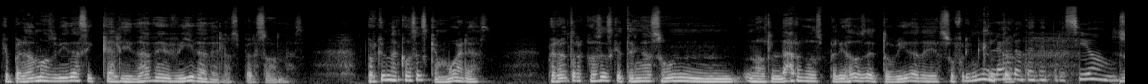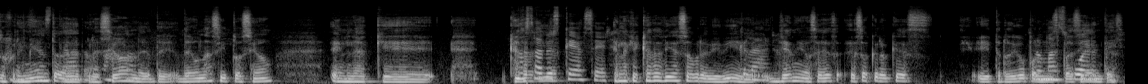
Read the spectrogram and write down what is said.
que perdamos vidas y calidad de vida de las personas. Porque una cosa es que mueras pero otra cosa es que tengas unos largos periodos de tu vida de sufrimiento. Claro, de depresión. De sufrimiento, de, depresión, de, de, una situación en la que... no sabes qué hacer. En la que cada día sobrevivir. Jenny, o sea, eso creo que es, y te lo digo por mis pacientes,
